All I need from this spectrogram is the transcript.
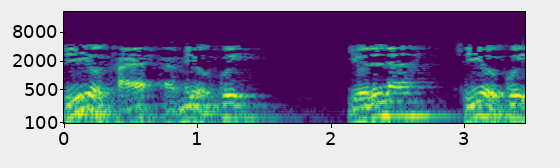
只有财而没有贵，有的呢只有贵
